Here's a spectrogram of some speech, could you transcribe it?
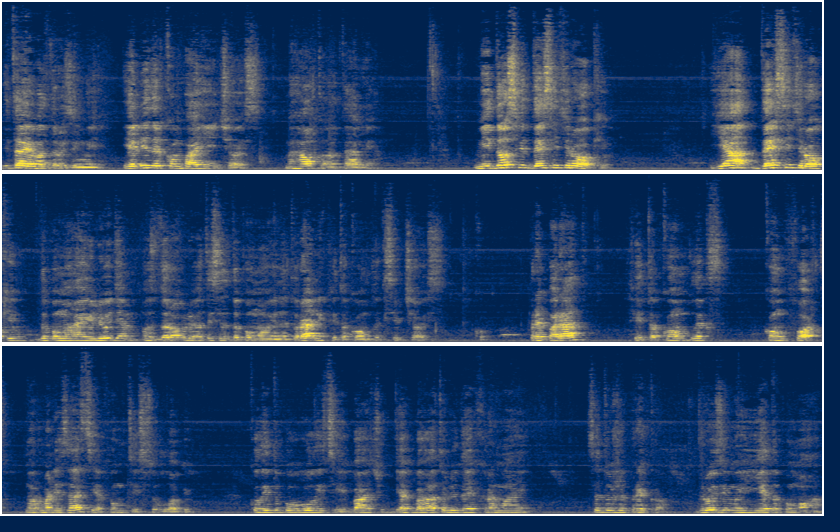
Вітаю вас, друзі мої. Я лідер компанії Choice, Мигалко Наталія. Мій досвід 10 років. Я 10 років допомагаю людям оздоровлюватися з допомогою натуральних фітокомплексів Choice. Препарат фітокомплекс Комфорт. Нормалізація функцій суглобів. Коли йду по вулиці і бачу, як багато людей хромає, це дуже прикро. Друзі мої, є допомога.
